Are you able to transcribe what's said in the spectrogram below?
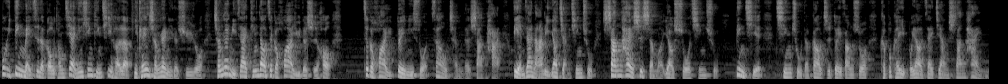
不一定每次的沟通，既然已经心平气和了，你可以承认你的虚弱，承认你在听到这个话语的时候，这个话语对你所造成的伤害点在哪里，要讲清楚，伤害是什么，要说清楚，并且清楚的告知对方说，可不可以不要再这样伤害你。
